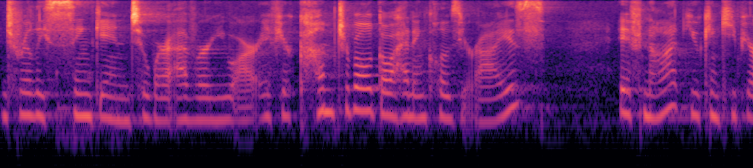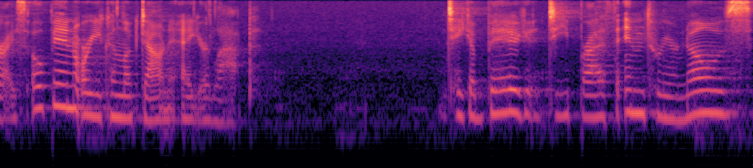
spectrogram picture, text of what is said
and to really sink into wherever you are. If you're comfortable, go ahead and close your eyes. If not, you can keep your eyes open or you can look down at your lap. Take a big, deep breath in through your nose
